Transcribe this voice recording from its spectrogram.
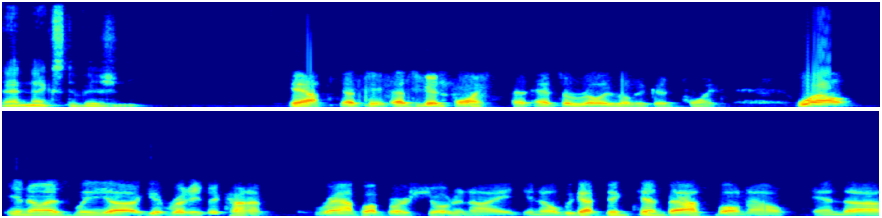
that next division. Yeah, that's a, that's a good point. That's a really really good point. Well, you know, as we uh, get ready to kind of wrap up our show tonight, you know, we got Big Ten basketball now, and uh,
